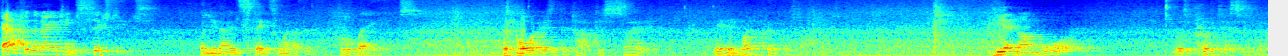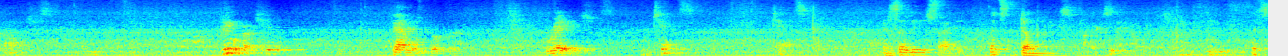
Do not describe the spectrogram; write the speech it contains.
After the 1960s, when the United States went up in flames, the boys at the top decided they didn't want critical thought. Vietnam War was protested in the colleges. People got killed. Families broke up. Rage intense. Intense. And so they decided, let's dumb these fuckers down. Let's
